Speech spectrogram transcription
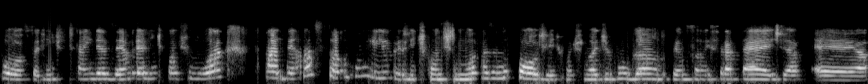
pô, a gente está em dezembro e a gente continua fazendo ação com o livro, a gente continua fazendo post, a gente continua divulgando, pensando em estratégia. É,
